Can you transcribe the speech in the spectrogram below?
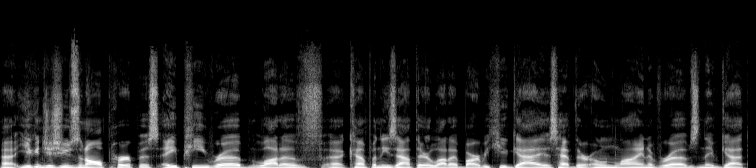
Uh, you can just use an all-purpose AP rub. A lot of uh, companies out there, a lot of barbecue guys have their own line of rubs, and they've got,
